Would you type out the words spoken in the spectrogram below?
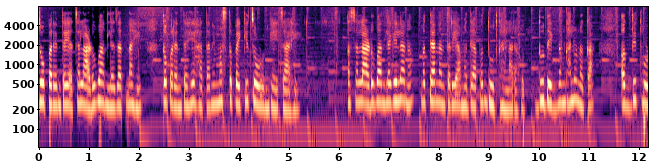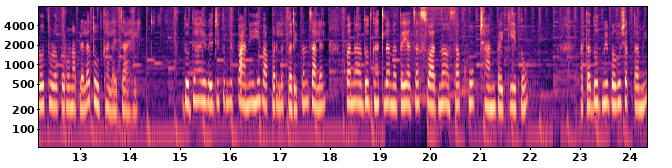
जोपर्यंत याचा लाडू बांधला जात नाही तोपर्यंत हे हाताने मस्तपैकी चोळून घ्यायचं आहे. असा लाडू बांधला गेला ना मग त्यानंतर यामध्ये आपण दूध घालणार आहोत. दूध एकदम घालू नका. अगदी थोडं थोडं करून आपल्याला दूध घालायचं आहे. दुधाऐवजी तुम्ही पाणीही वापरलं तरी पण चालेल पण दूध घातलं ना तर याचा स्वाद ना असा खूप छानपैकी येतो. आता दूध मी बघू शकता मी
